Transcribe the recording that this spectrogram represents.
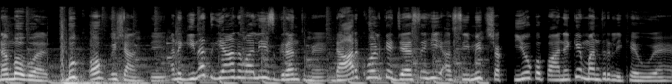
Number one book of Vishanti अनगिनत ज्ञान वाली इस ग्रंथ में डार्क होल्ड के जैसे ही असीमित शक्तियों को पाने के मंत्र लिखे हुए हैं।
